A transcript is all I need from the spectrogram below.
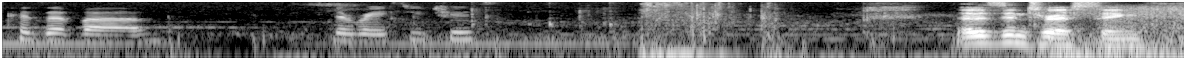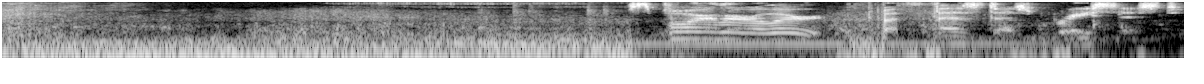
because of uh the race you choose. That is interesting. Spoiler alert! Bethesda's racist.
